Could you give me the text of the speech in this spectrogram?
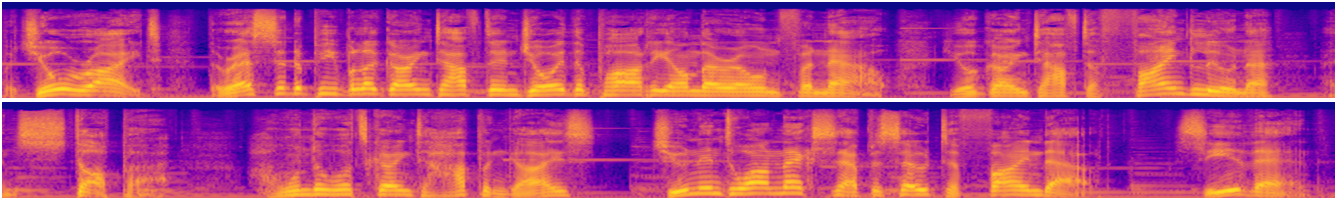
But you're right, the rest of the people are going to have to enjoy the party on their own for now. You're going to have to find Luna and stop her. I wonder what's going to happen, guys. Tune into our next episode to find out. See you then.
